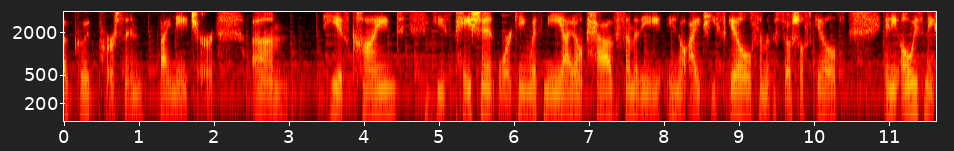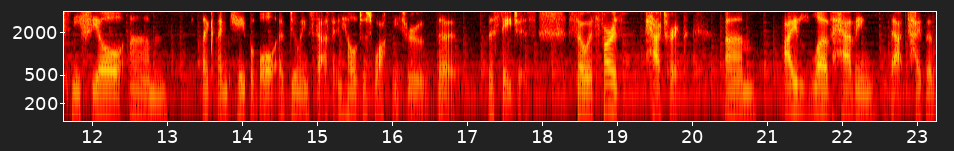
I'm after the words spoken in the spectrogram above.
a good person by nature. Um, he is kind mm-hmm. he's patient working with me. I don't have some of the you know it skills some of the social skills and he always makes me feel um, like i'm capable of doing stuff and he'll just walk me through the the stages. So as far as patrick um, I love having that type of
